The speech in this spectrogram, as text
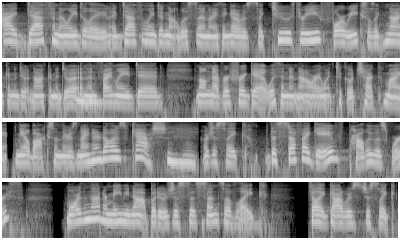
I definitely delayed. I definitely did not listen. I think I was like two, three, four weeks. I was like, not going to do it, not going to do it. And then mm-hmm. finally I did. And I'll never forget within an hour, I went to go check my mailbox, and there's $900 of cash. Mm-hmm. I was just like, the stuff I gave probably was worth more than that, or maybe not. But it was just a sense of like, felt like God was just like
